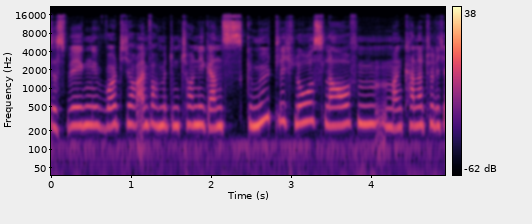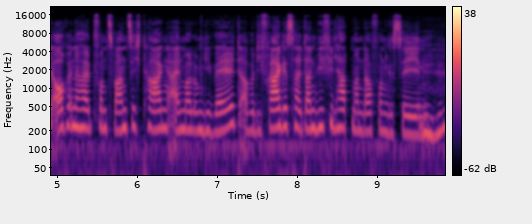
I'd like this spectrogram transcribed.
deswegen wollte ich auch einfach mit dem Johnny ganz gemütlich loslaufen. Man kann natürlich auch innerhalb von 20 Tagen einmal um die Welt, aber die Frage ist halt dann, wie viel hat man davon gesehen? Mhm.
